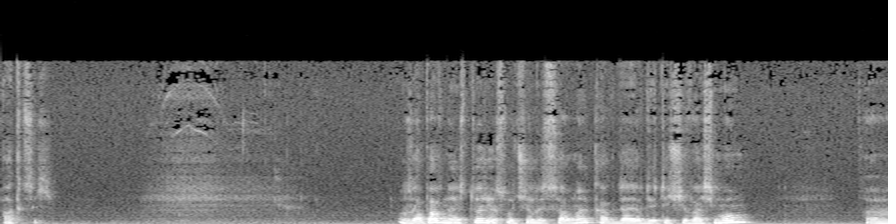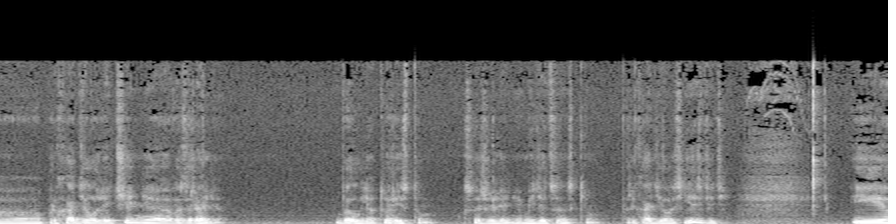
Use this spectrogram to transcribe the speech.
акций. Забавная история случилась со мной, когда я в 2008 э, проходил лечение в Израиле. Был я туристом, к сожалению, медицинским. Приходилось ездить. И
